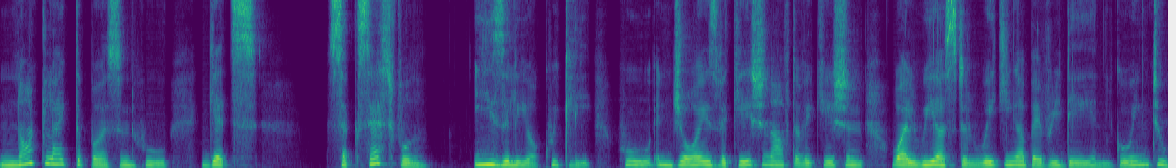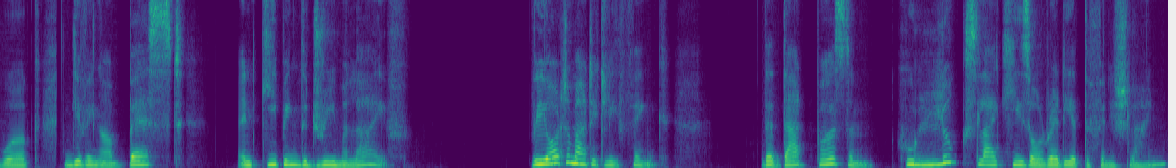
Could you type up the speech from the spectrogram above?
not like the person who gets successful easily or quickly, who enjoys vacation after vacation while we are still waking up every day and going to work, giving our best, and keeping the dream alive. We automatically think that that person who looks like he's already at the finish line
